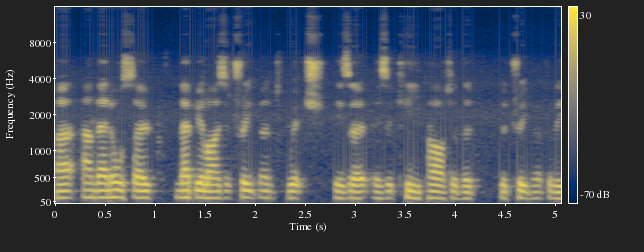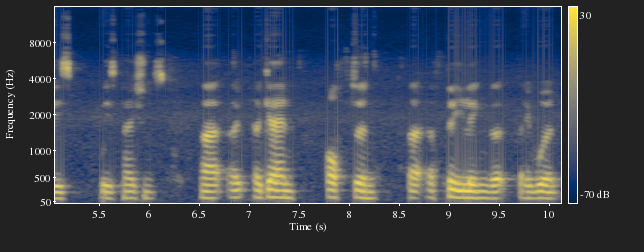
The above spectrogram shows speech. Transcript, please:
Uh, and then also nebulizer treatment, which is a is a key part of the, the treatment for these these patients. Uh, again, often a, feeling that they weren't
